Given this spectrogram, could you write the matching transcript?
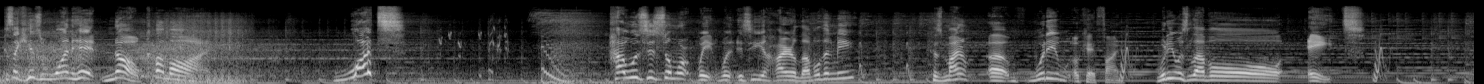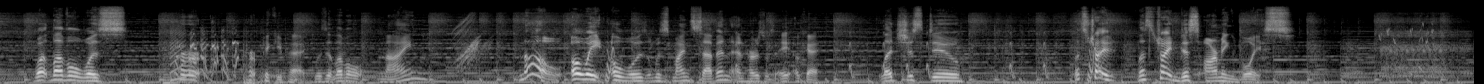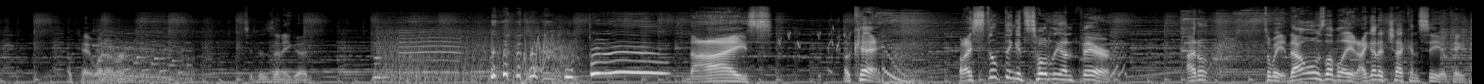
It's like his one hit. No, come on. What? How was his so more? Wait, what? Is he a higher level than me? Because my uh, Woody. Okay, fine. Woody was level eight. What level was her her Pikipek? Was it level nine? No. Oh wait. Oh, was was mine seven and hers was eight? Okay. Let's just do. Let's try. Let's try disarming voice. Okay, whatever. Let's see if this is any good. nice. Okay. But I still think it's totally unfair. I don't. So wait, that one was level eight. I gotta check and see. Okay.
